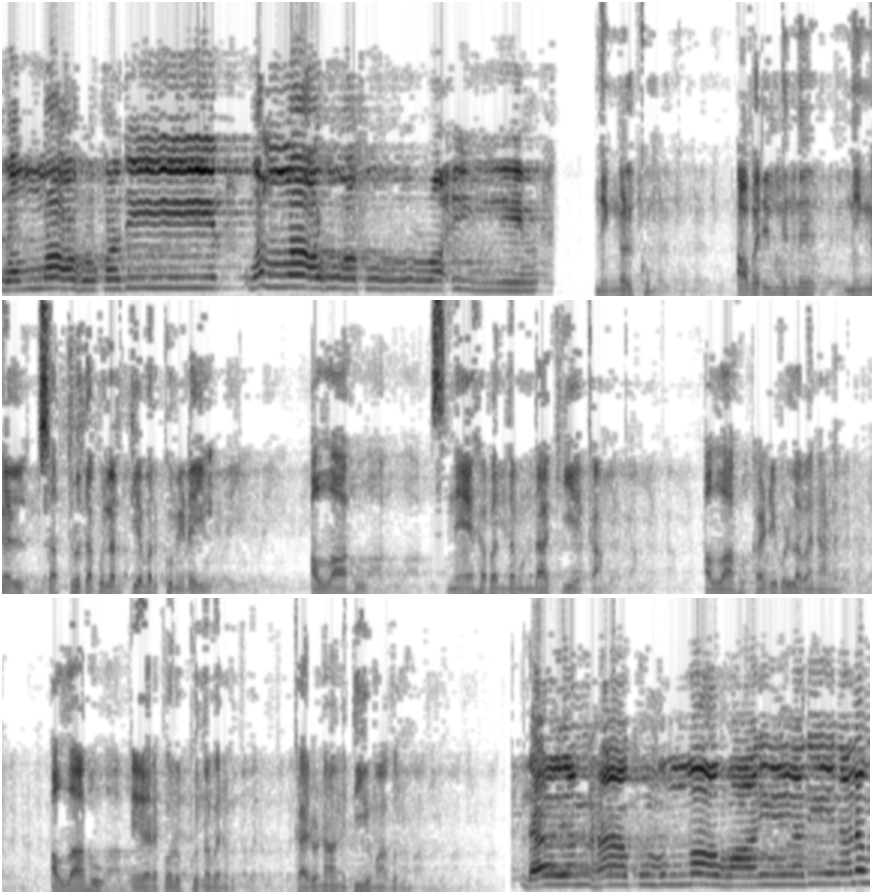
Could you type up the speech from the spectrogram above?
والله قدير والله غفور رحيم നിങ്ങൾക്കും അവരിൽ നിന്ന് നിങ്ങൾ ശത്രുത പുലർത്തിയവർക്കുമിടയിൽ അള്ളാഹു സ്നേഹബന്ധമുണ്ടാക്കിയേക്കാം അള്ളാഹു കഴിവുള്ളവനാണ് അള്ളാഹു ഏറെ പൊറുക്കുന്നവനും കരുണാനിധിയുമാകുന്നു لا ينهاكم الله عن الذين لم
